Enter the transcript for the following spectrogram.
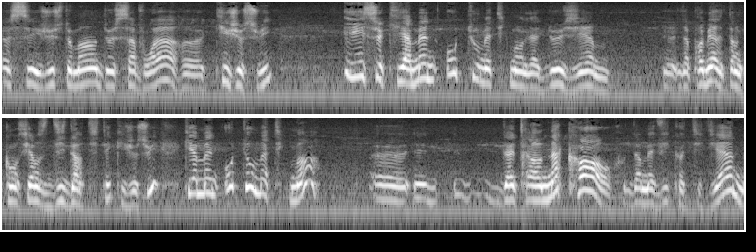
euh, c'est justement de savoir qui je suis, et ce qui amène automatiquement la deuxième, la première étant conscience d'identité qui je suis, qui amène automatiquement d'être en accord dans ma vie quotidienne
